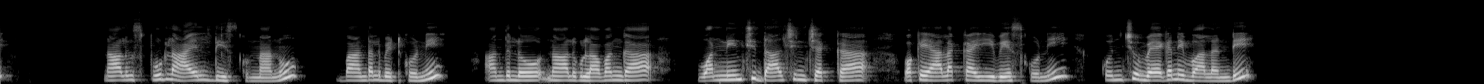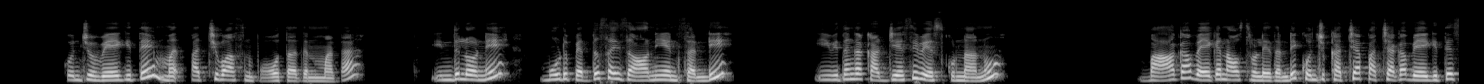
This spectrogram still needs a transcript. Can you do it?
నాలుగు స్పూన్ల ఆయిల్ తీసుకున్నాను బాండలు పెట్టుకొని. అందులో నాలుగు లవంగా వన్ ఇంచ్ దాల్చిన చెక్క ఒక యాలక్కాయ వేసుకొని కొంచెం వేగనివ్వాలండి. కొంచెం వేగితే మ పచ్చివాసన పోతుంది అనమాట ఇందులోనే మూడు పెద్ద సైజు ఆనియన్స్ అండి. ఈ విధంగా కట్ చేసి వేసుకున్నాను. బాగా వేగన అవసరం లేదండి. కొంచెం కచ్చా పచ్చగా వేగితే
